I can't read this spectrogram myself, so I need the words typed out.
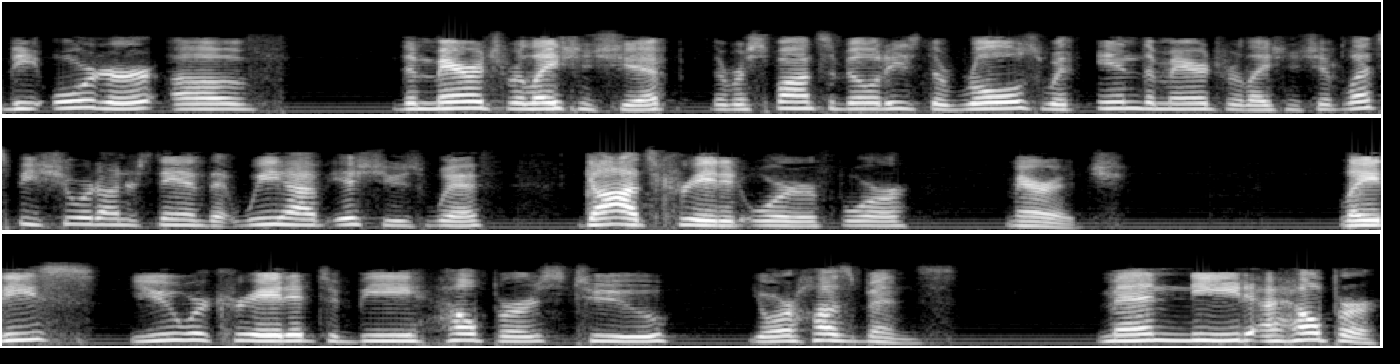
the order of the marriage relationship, the responsibilities, the roles within the marriage relationship, let's be sure to understand that we have issues with God's created order for marriage. Ladies, you were created to be helpers to your husbands. Men need a helper.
